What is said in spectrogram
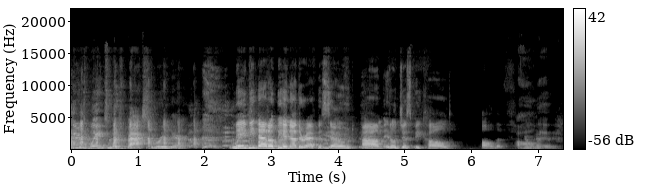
there's way too much backstory there. Way Maybe that'll be back- another episode. Um, it'll just be called Olive. Olive.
